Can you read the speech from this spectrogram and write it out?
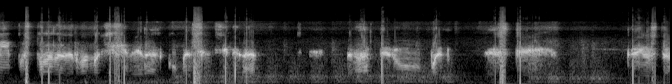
Y pues toda la derrama que genera el comercio en general, ¿verdad? Pero bueno, este, te digo, está,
